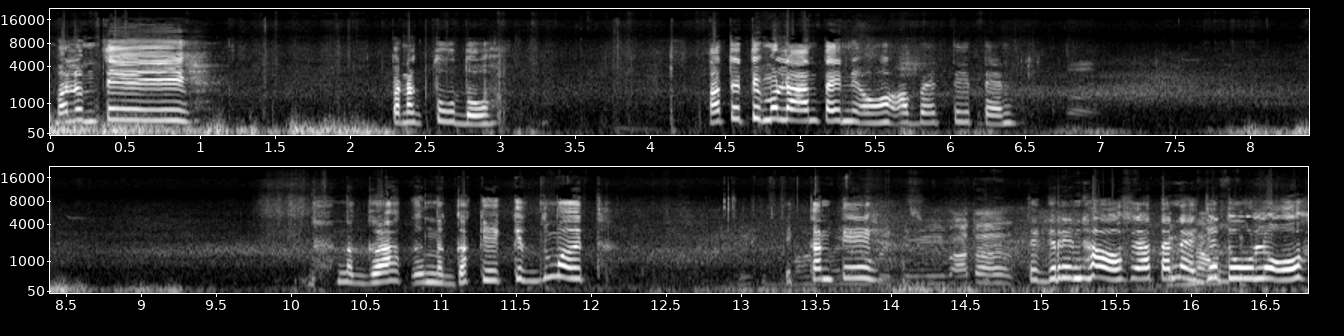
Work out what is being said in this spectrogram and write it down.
Balumti. Panagtudo. Ate timulaan tayo ni oh, abay titen. Nagga, naggakikid mo it. Ikan ti, Ata. ti greenhouse. Ata na, Greenhouse. di dulo oh.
